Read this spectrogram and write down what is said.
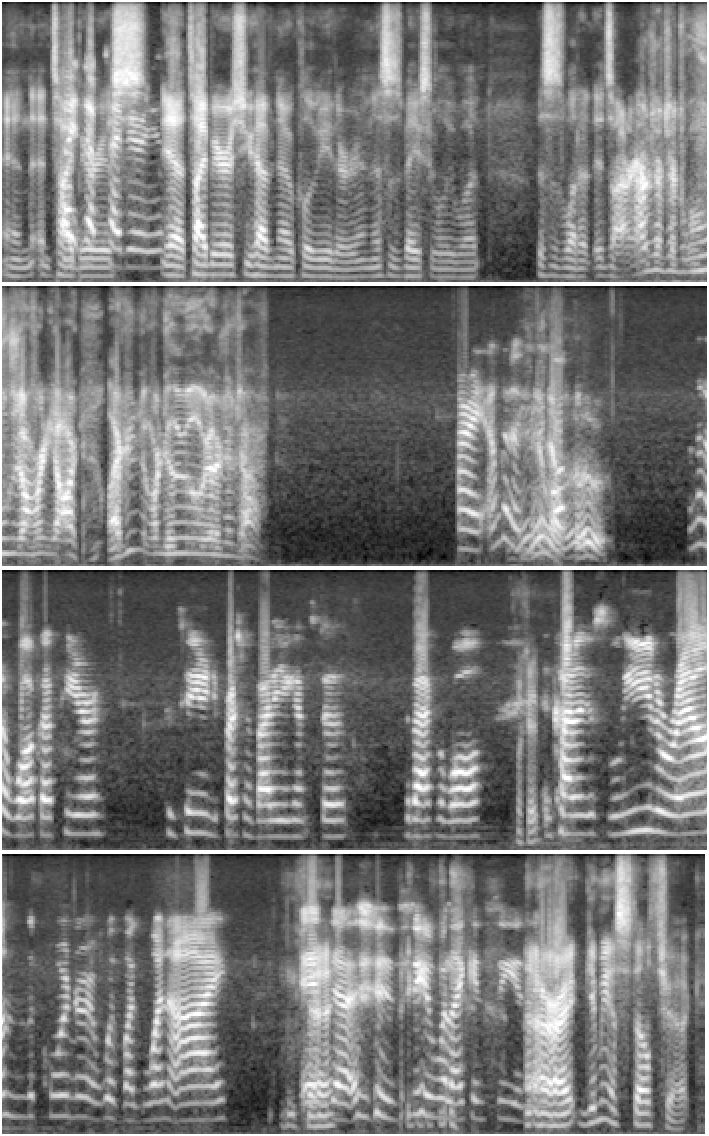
And and Tighten up, Tiberius, Tiberius. yeah, Tiberius, you have no clue either. And this is basically what this is what it, it's. All right. I'm gonna You walk. know who? I'm gonna walk up here, continuing to press my body against the the back of the wall, Okay. and kind of just lean around the corner with like one eye Okay. and uh, see what I can see. In All Give me a stealth check.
